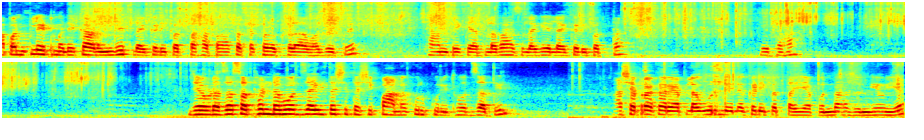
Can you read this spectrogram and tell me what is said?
आपण प्लेटमध्ये काढून घेतला आहे कढीपत्ता. हा पहा कसा खळखळ आवाज येतो आहे छानपैकी आपला भाजला गेला आहे कढीपत्ता. हे पहा. जेवढा जसा थंड होत जाईल तशी तशी पानं कुरकुरीत होत जातील. अशा प्रकारे आपला उरलेला कढीपत्ताही आपण भाजून घेऊया.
